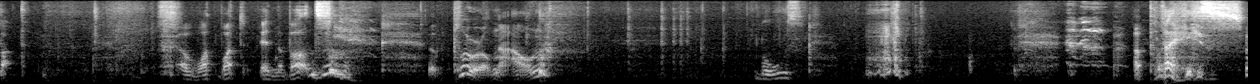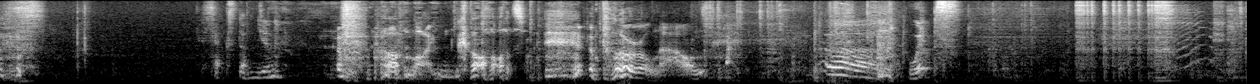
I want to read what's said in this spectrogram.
butt. uh, what? What in the buds? Plural noun. Balls. A place. Sex dungeon. Oh my god. Plural noun. Whips.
